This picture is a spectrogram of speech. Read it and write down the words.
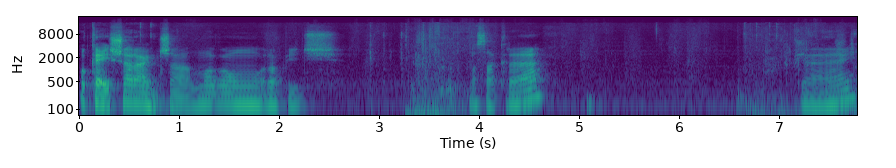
Okej, szarańcza. Mogą robić masakrę. Okej.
